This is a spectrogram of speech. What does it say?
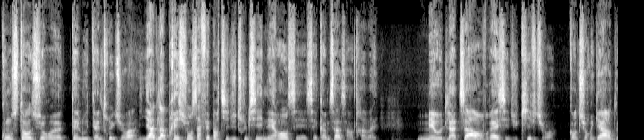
constante sur tel ou tel truc, tu vois. Il y a de la pression, ça fait partie du truc, c'est inhérent, c'est, c'est comme ça, c'est un travail. Mais au-delà de ça, en vrai, c'est du kiff, tu vois. Quand tu regardes,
